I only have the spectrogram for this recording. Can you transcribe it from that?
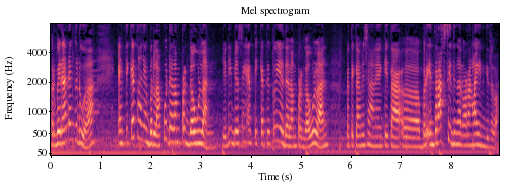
perbedaan yang kedua, etiket hanya berlaku dalam pergaulan. Jadi biasanya etiket itu ya dalam pergaulan ketika misalnya kita e, berinteraksi dengan orang lain gitu loh.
